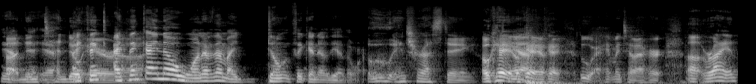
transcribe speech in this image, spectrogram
Yeah, uh, yeah, yeah. Nintendo I think era. I think I know one of them. I don't think I know the other one. Ooh, interesting. Okay, Yeah. okay, okay. Ooh, I hit my toe. I hurt. Uh, Ryan,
